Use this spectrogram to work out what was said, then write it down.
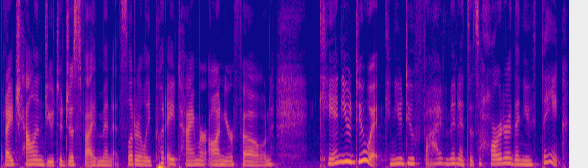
But I challenge you to just five minutes. Literally, put a timer on your phone can you do it? Can you do five minutes? It's harder than you think,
